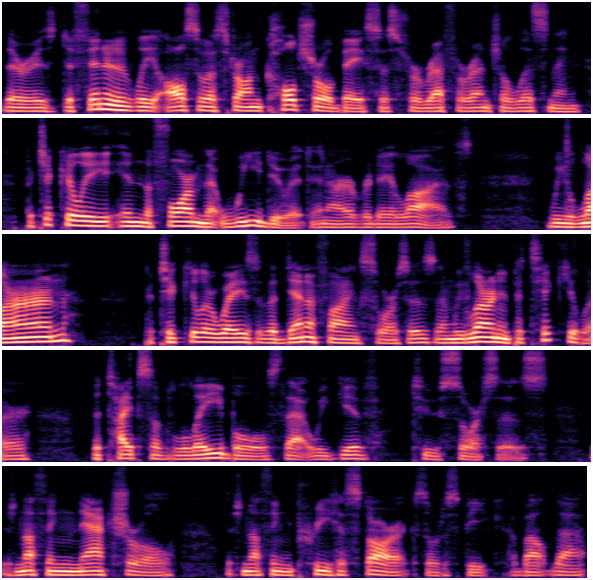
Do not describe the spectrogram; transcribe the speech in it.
There is definitively also a strong cultural basis for referential listening, particularly in the form that we do it in our everyday lives. We learn particular ways of identifying sources, and we learn in particular the types of labels that we give to sources. There's nothing natural, there's nothing prehistoric, so to speak, about that.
